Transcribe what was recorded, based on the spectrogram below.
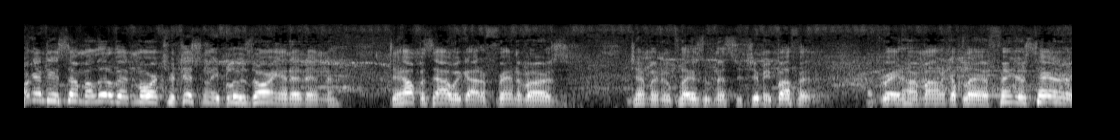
We're going to do something a little bit more traditionally blues oriented. And to help us out, we got a friend of ours, a gentleman who plays with Mr. Jimmy Buffett, a great harmonica player, Fingers Taylor.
